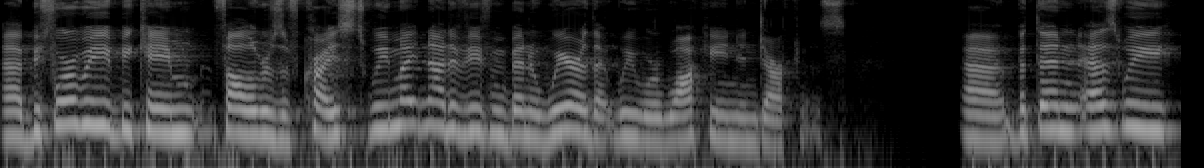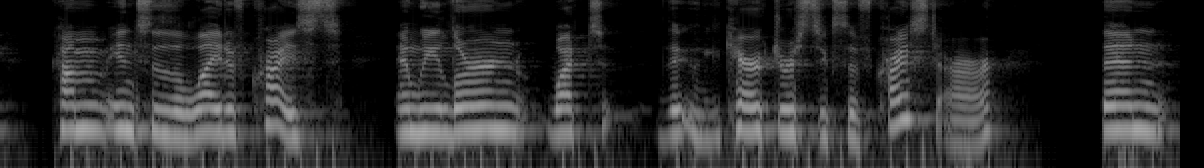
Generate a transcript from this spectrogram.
Uh, before we became followers of Christ, we might not have even been aware that we were walking in darkness. Uh, but then, as we come into the light of Christ and we learn what the characteristics of Christ are, then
